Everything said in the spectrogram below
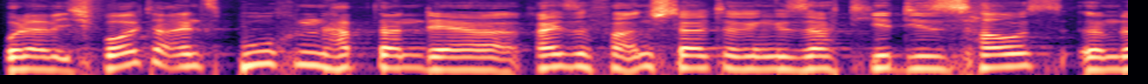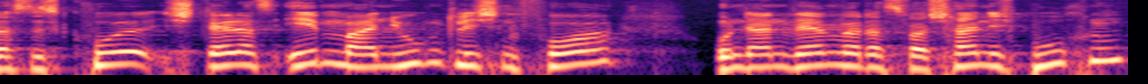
oder ich wollte eins buchen, habe dann der Reiseveranstalterin gesagt, hier dieses Haus, ähm, das ist cool, ich stelle das eben meinen Jugendlichen vor und dann werden wir das wahrscheinlich buchen.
